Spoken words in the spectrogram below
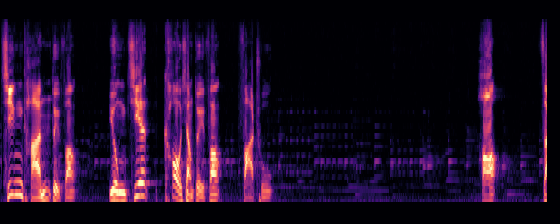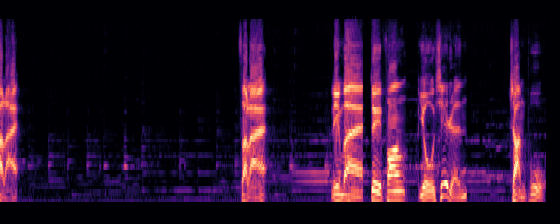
惊弹对方，用肩靠向对方发出。好，再来。再来，另外，对方有些人站步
